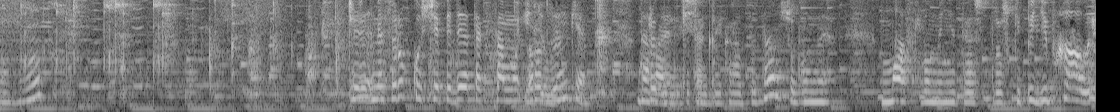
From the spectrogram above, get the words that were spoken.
Угу. Через м'ясорубку ще піде так само і Родзинки. Давайте Родзинки, ще так. якраз додам, щоб вони масло мені теж трошки підіпхали.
